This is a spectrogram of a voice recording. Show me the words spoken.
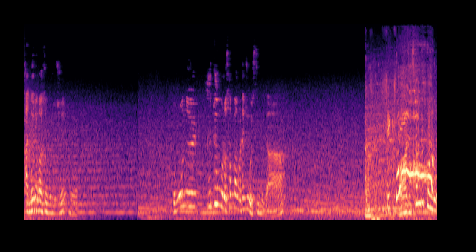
다 내려가서 그러지. 네. 오늘 9등으로 선방을 해주고 있습니다. 와, 저 선두권도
